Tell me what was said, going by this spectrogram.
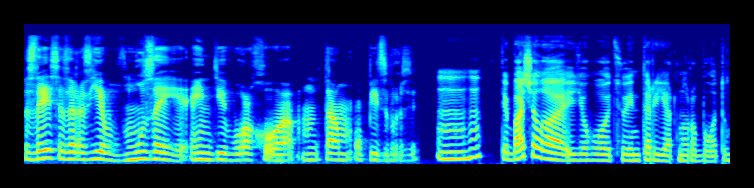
здається, зараз є в музеї Енді Ворхола там у Пітсбурзі. Угу. Ти бачила його цю інтер'єрну роботу?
